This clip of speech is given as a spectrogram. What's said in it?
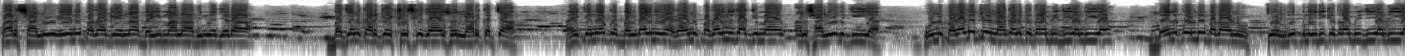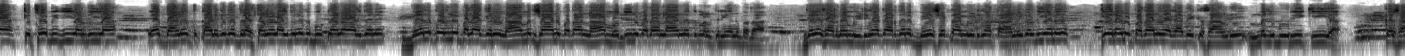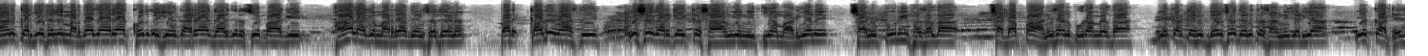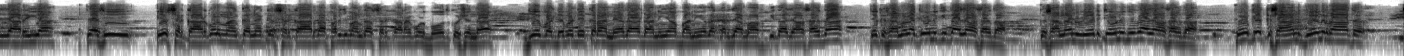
ਪਰ ਸਾਨੂੰ ਇਹ ਨਹੀਂ ਪਤਾ ਕਿ ਇੰਨਾ ਬੇਈਮਾਨ ਆਦਮੀ ਹੈ ਜਿਹੜਾ ਬਚਨ ਕਰਕੇ ਖਿਸਕ ਜਾਏ, ਸੋ ਨਰ ਕੱਚਾ। ਅਸੀਂ ਕਹਿੰਦੇ ਹਾਂ ਕੋਈ ਬੰਦਾ ਹੀ ਨਹੀਂ ਹੈਗਾ, ਉਹਨੂੰ ਪਤਾ ਹੀ ਨਹੀਂ ਕਿ ਮੈਂ ਇਨਸਾਨੀਅਤ ਕੀ ਆ। ਉਹਨੂੰ ਪਤਾ ਕਿ ਝੋਨਾ ਕਣਕ ਕਿਤਨਾ ਬੀਜੀ ਜਾਂਦੀ ਆ। ਬਿਲਕੁਲ ਨਹੀਂ ਪਤਾ ਉਹਨੂੰ। ਝੋਨੇ ਦੀ ਪਨੀਰੀ ਕਿਤਨਾ ਬੀਜੀ ਜਾਂਦੀ ਆ, ਕਿੱਥੇ ਬੀਜੀ ਜਾਂਦੀ ਆ। ਇਹ ਦਾਣੇ ਕਣਕ ਦੇ ਦਰਖਤਾਂ ਨਾਲ ਲੱਗਦੇ ਨੇ ਕਿ ਬੂਟਿਆਂ ਨਾਲ ਲੱਗਦੇ ਨੇ। ਬਿਲਕੁਲ ਨਹੀਂ ਪਤਾ ਕਿਹਨੂੰ, ਨਾ ਅਮਿਤ ਸ਼ਾਹ ਨੂੰ ਪਤਾ, ਨਾ ਮੋਦੀ ਨੂੰ ਪਤਾ, ਨਾ ਇਹਨਾਂ ਦੇ ਮੰਤਰੀਆਂ ਨੂੰ ਪਤਾ। ਜਿਹੜੇ ਸਾਡੇ ਨਾਲ ਮੀਟਿੰਗਾਂ ਕਰਦੇ ਨੇ, ਬੇਸਿੱਟਾ ਮੀਟਿੰਗਾਂ ਤਾਂ ਨਿਕਲਦੀਆਂ ਨੇ ਕਿ ਇਹਨਾਂ ਨੂੰ ਪਤਾ ਨਹੀਂ ਹੈਗਾ ਵੀ ਕਿਸਾਨ ਦੀ ਮਜਬੂਰੀ ਕੀ ਆ। ਕਿਸਾਨ ਕਰਜ਼ੇ ਥੱਲੇ ਮਰਦਾ ਜਾ ਰਿਹਾ, ਖੁਦਕਸ਼ੀਆਂ ਕਰ ਰਿਹਾ, ਗਲ 'ਚ ਰੱਸੇ ਪਾ ਕੇ ਫਾਹ ਲਾ ਕੇ ਮਰ ਰਿਹਾ ਦਿਨ ਸੋ ਦਿਨ। ਪਰ ਕਾਦੇ ਵਾਸਤੇ? ਇਸੇ ਕਰਕੇ ਕਿਸਾਨ ਦੀਆਂ ਨੀਤੀਆਂ ਮਾੜੀਆਂ ਨੇ। ਸਾਨੂੰ ਪੂਰੀ ਫਸਲ ਦਾ ਸਾਡਾ ਭਾਅ ਨਹੀਂ ਸਾਨੂੰ ਪੂਰਾ ਮਿਲਦਾ। ਇਹ ਕਰਕੇ ਅਸੀਂ ਦਿਨ ਸੋ ਦਿਨ ਕਿਸਾਨੀ ਜਿਹੜੀ ਆ, ਇਹ ਘਾਟੇ 'ਚ ਜਾ ਰਹੀ ਆ। ਤੇ ਅਸੀਂ ਇਹ ਸਰਕਾਰ ਕੋਲ ਮੰਗ ਕਰਨਾ ਕਿ ਸਰਕਾਰ ਦਾ ਫਰਜ਼ ਬਣਦਾ, ਸਰਕਾਰਾਂ ਕੋਲ ਬਹੁਤ ਕੁਝ ਹੁੰਦਾ। ਜੇ ਵੱਡੇ ਵੱਡੇ ਘਰਾਣਿਆਂ ਦਾ ਅਡਾਨੀਆਂ ਬਾਨੀਆਂ ਦਾ ਕਰਜ਼ਾ ਮਾਫ ਕੀਤਾ ਜਾ ਸਕਦਾ, ਤੇ ਕਿਸਾਨਾਂ ਦਾ ਕਿਉਂ ਨਹੀਂ ਕੀਤਾ ਜਾ ਸਕਦਾ? ਕਿਸਾਨਾਂ ਨੂੰ ਰੇਟ ਕਿਉਂ ਨਹੀਂ ਦਿੱਤਾ ਜਾ ਸਕਦਾ? ਕਿਉਂਕਿ ਕਿਸਾਨ ਦਿਨ ਰਾਤ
